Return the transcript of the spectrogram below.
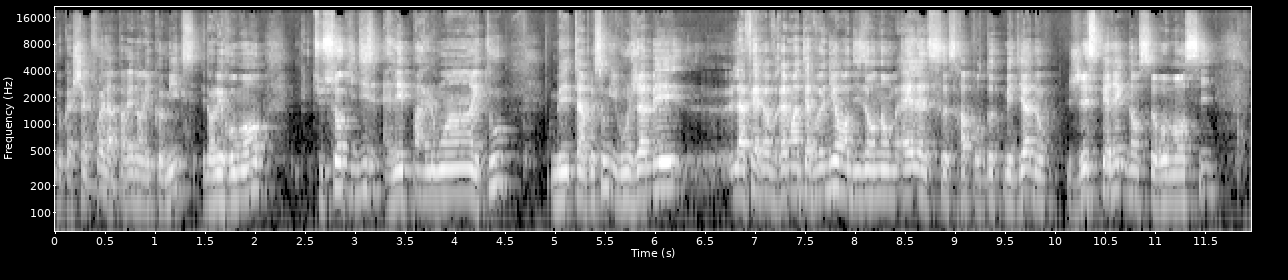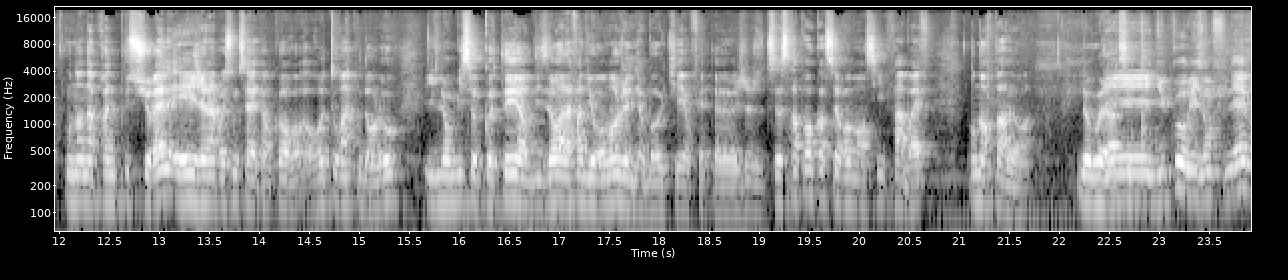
donc à chaque fois elle apparaît dans les comics et dans les romans, tu sens qu'ils disent elle est pas loin et tout, mais t'as l'impression qu'ils vont jamais euh, la faire vraiment intervenir en disant non, elle ce sera pour d'autres médias, donc j'espérais que dans ce roman-ci on en apprenne plus sur elle et j'ai l'impression que ça va être encore retour un coup dans l'eau. Ils l'ont mis sur le côté en disant à la fin du roman, je vais dire bon ok en fait euh, je, ce sera pas encore ce roman-ci. Enfin bref, on en reparlera. Donc voilà. c'est- et du coup, Horizon Funèbre,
